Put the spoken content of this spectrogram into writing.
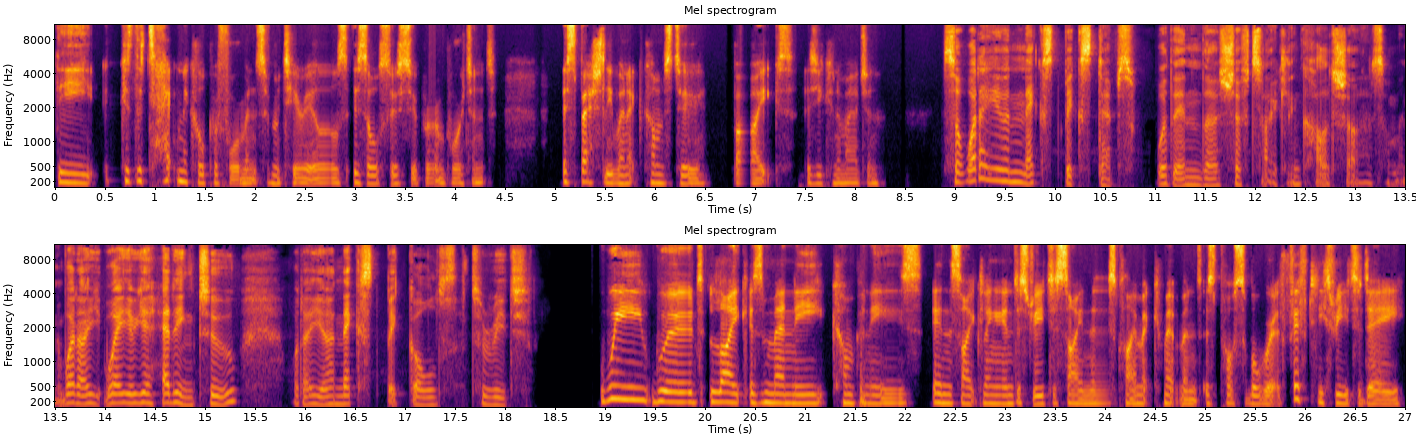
the, because the technical performance of materials is also super important especially when it comes to bikes, as you can imagine. So, what are your next big steps within the shift cycling culture? So, what are you, where are you heading to? What are your next big goals to reach? We would like as many companies in the cycling industry to sign this climate commitment as possible. We're at 53 today.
